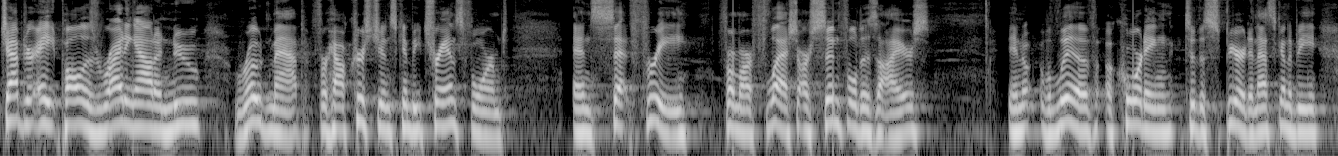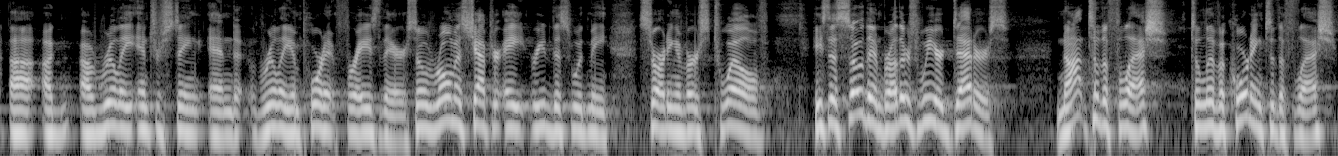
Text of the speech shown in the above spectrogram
chapter 8, Paul is writing out a new roadmap for how Christians can be transformed and set free from our flesh, our sinful desires, and live according to the Spirit. And that's going to be uh, a, a really interesting and really important phrase there. So, Romans chapter 8, read this with me, starting in verse 12. He says, So then, brothers, we are debtors, not to the flesh, to live according to the flesh.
